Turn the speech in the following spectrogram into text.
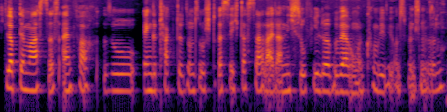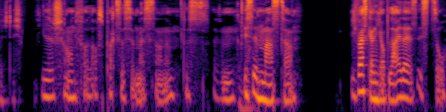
ich glaube, der Master ist einfach so eng getaktet und so stressig, dass da leider nicht so viele Bewerbungen kommen, wie wir uns wünschen würden. Richtig. Viele schauen voll aufs Praxissemester. Ne? Das ähm, genau. ist im Master. Ich weiß gar nicht, ob leider es ist so.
